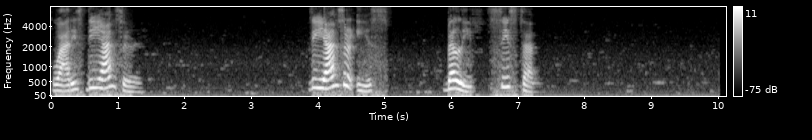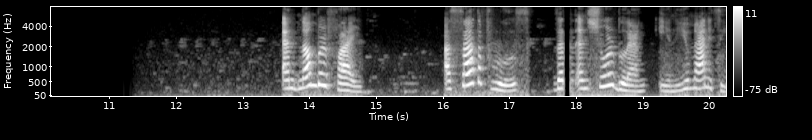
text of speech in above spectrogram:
What is the answer? The answer is belief system. And number 5. A set of rules that ensure blank in humanity.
